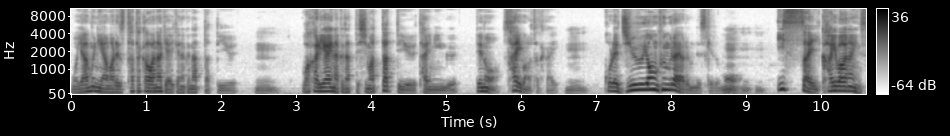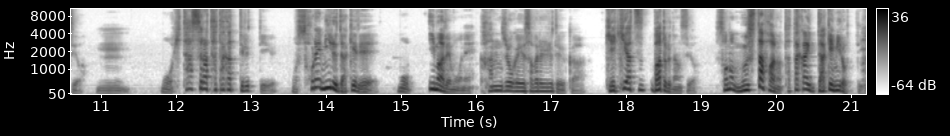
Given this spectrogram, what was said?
もうやむにやまれず戦わなきゃいけなくなったっていう、うん。分かり合えなくなってしまったっていうタイミングでの最後の戦い。うん。これ14分ぐらいあるんですけども、うん。一切会話がないんですよ。うん。もうひたすら戦ってるっていう。もうそれ見るだけで、もう今でもね、感情が揺さぶられるというか、激アツバトルなんですよ。そのムスタファの戦いだけ見ろっていう。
